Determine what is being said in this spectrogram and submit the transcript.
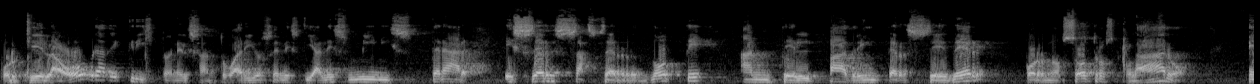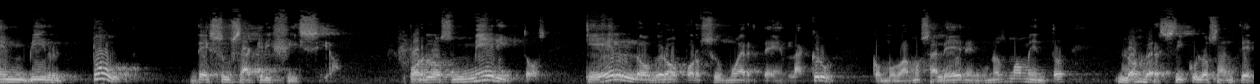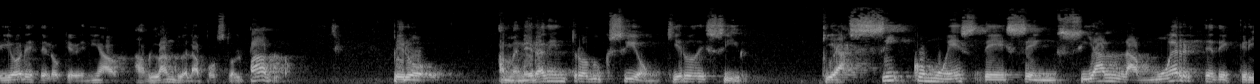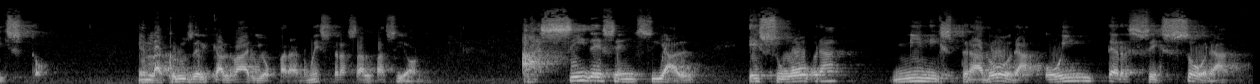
Porque la obra de Cristo en el santuario celestial es ministrar, es ser sacerdote ante el Padre, interceder por nosotros, claro, en virtud de su sacrificio, por los méritos que Él logró por su muerte en la cruz, como vamos a leer en unos momentos los versículos anteriores de lo que venía hablando el apóstol Pablo. Pero a manera de introducción, quiero decir que así como es de esencial la muerte de Cristo en la cruz del Calvario para nuestra salvación, así de esencial es su obra ministradora o intercesora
